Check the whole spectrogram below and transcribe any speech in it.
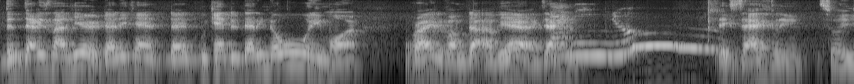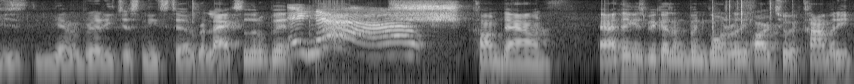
Then Daddy's not here. Daddy can't. Dad, we can't do Daddy no anymore, right? If I'm, di- yeah, exactly, Daddy no. exactly. So you just, everybody just needs to relax a little bit. Hey now. Shh, calm down. And I think it's because I've been going really hard to at comedy.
